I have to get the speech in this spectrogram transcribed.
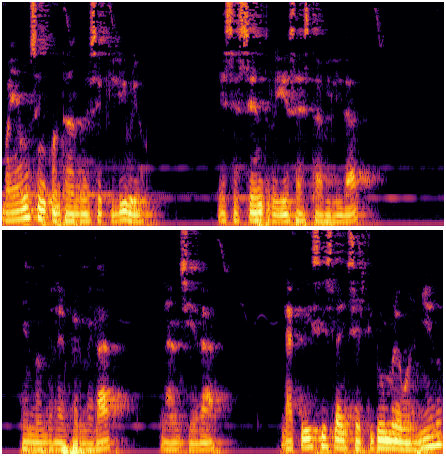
vayamos encontrando ese equilibrio, ese centro y esa estabilidad, en donde la enfermedad, la ansiedad, la crisis, la incertidumbre o el miedo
